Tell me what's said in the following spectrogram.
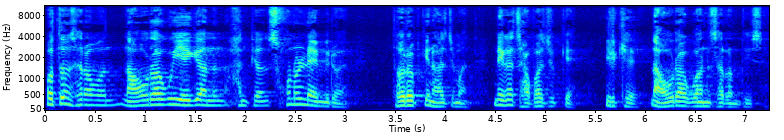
어떤 사람은 나오라고 얘기하는 한편 손을 내밀어요. 더럽긴 하지만 내가 잡아줄게. 이렇게 나오라고 하는 사람도 있어요.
